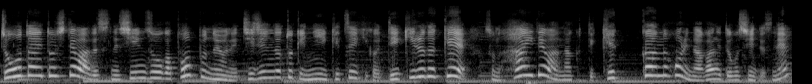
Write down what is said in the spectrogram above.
状態としてはですね心臓がポンプのように縮んだ時に血液ができるだけその肺ではなくて血管の方に流れてほしいんですね。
